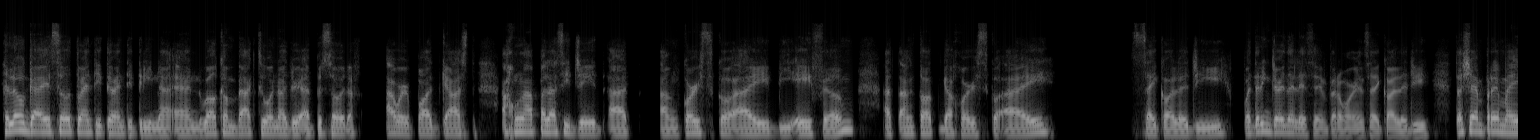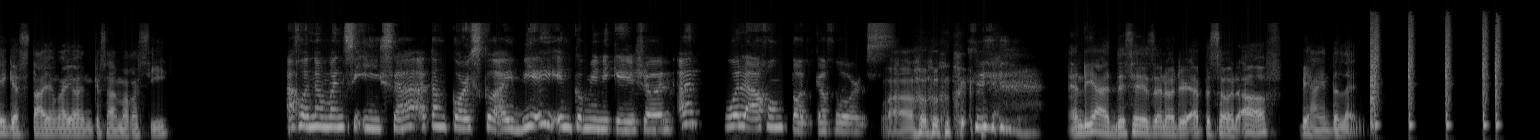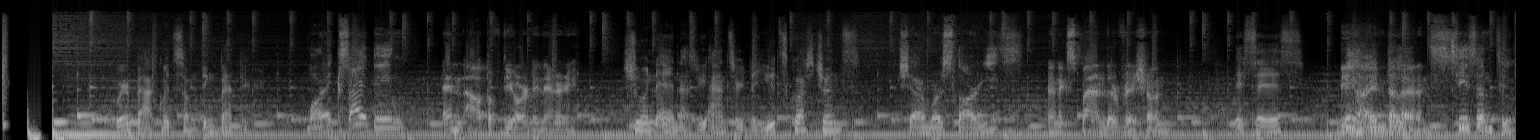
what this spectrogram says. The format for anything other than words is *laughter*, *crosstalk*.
Hello guys, so 2023 na and welcome back to another episode of our podcast. Ako nga pala si Jade at ang course ko ay BA Film at ang TOTGA course ko ay Psychology. Pwede rin journalism pero more in psychology. Tapos syempre may guest tayo ngayon. Kasama ko si... Ako naman si Isa at ang course ko ay BA in Communication at wala akong TOTGA course. Wow. *laughs* and yeah, this is another episode of Behind the Lens. We're back with something better. More exciting! and out of the ordinary, Tune in as we answer the youth's questions. Share more stories. and expand their vision. This is Behind the Lens. Season 2.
